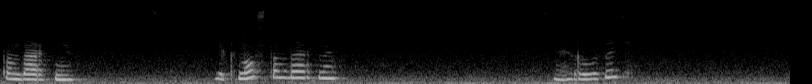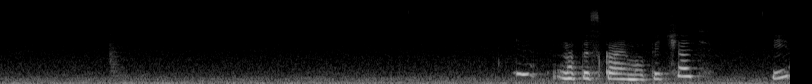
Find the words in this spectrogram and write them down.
стандартні вікно стандартне, грузить. І натискаємо печать і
